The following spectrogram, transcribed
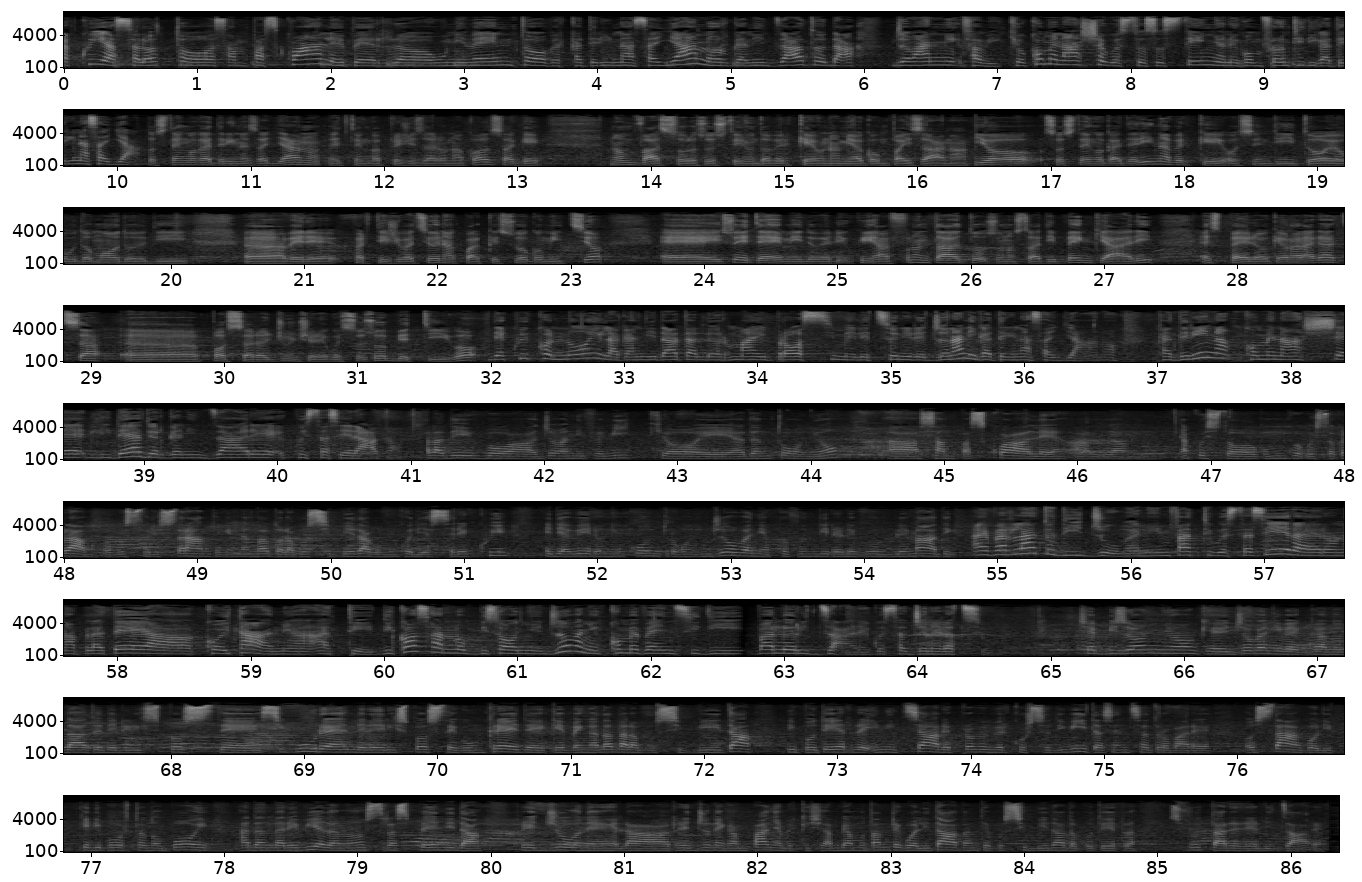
sera qui a Salotto San Pasquale per uh, un evento per Caterina Sagliano organizzato da Giovanni Favicchio. Come nasce questo sostegno nei confronti di Caterina Sagliano? Sostengo Caterina Sagliano e tengo a precisare una cosa che non va solo sostenuta perché è una mia compaesana. Io sostengo Caterina perché ho sentito e ho avuto modo di uh, avere partecipazione a qualche suo comizio e i suoi temi dove lui qui ha affrontato sono stati ben chiari e spero che una ragazza uh, possa raggiungere questo suo obiettivo. Ed è qui con noi la candidata alle ormai prossime elezioni regionali Caterina Sagliano. Caterina, come nasce l'idea di organizzare questa serata? La devo a Giovanni Favicchio e ad Antonio, a San Pasquale, al, a questo, comunque questo club, questo ristorante che mi hanno dato la possibilità comunque di essere qui e di avere un incontro con i giovani, approfondire le problematiche. Hai parlato di giovani, infatti questa sera era una platea coetanea a te. Di cosa hanno bisogno i giovani e come pensi di valorizzare questa generazione? C'è bisogno che ai giovani vengano date delle risposte sicure, delle risposte concrete, che venga data la possibilità di poter iniziare il proprio percorso di vita senza trovare ostacoli che li portano poi ad andare via dalla nostra splendida regione, la regione Campania, perché abbiamo tante qualità, tante possibilità da poter sfruttare e realizzare.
